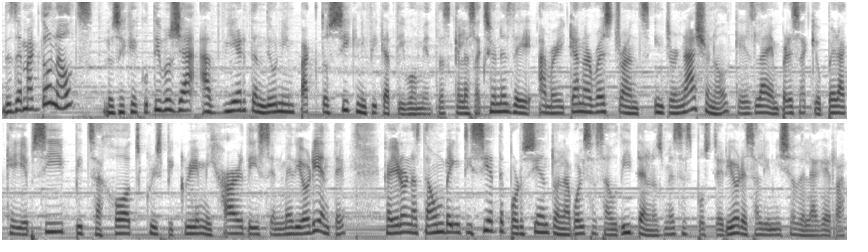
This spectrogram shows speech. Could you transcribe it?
Desde McDonald's, los ejecutivos ya advierten de un impacto significativo, mientras que las acciones de Americana Restaurants International, que es la empresa que opera KFC, Pizza Hut, Krispy Kreme y Hardee's en Medio Oriente, cayeron hasta un 27% en la bolsa saudita en los meses posteriores al inicio de la guerra.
